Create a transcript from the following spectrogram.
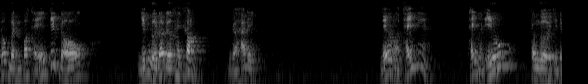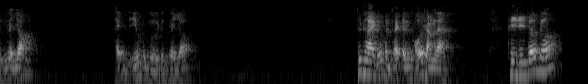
của mình có thể tiếp độ những người đó được hay không rồi hãy đi. Nếu mà thấy thấy mình yếu trong người thì đừng ra gió. Thấy mình yếu trong người đừng ra gió. Thứ hai nữa, mình phải tự hỏi rằng là khi đi đến đó,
